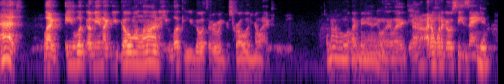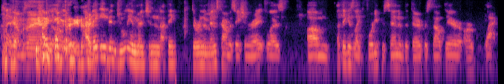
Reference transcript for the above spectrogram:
at? Like you look, I mean, like you go online and you look and you go through and you're scrolling and you're like, "Oh, none of them look like me anyway. Like, Yeah. I don't, want to go see Zane. Yeah. You know what I'm saying? I think, I think even Julian mentioned, I think during the men's conversation, right, was um, I think it's like 40% of the therapists out there are black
